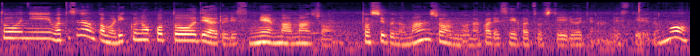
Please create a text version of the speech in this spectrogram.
当に私なんかも陸のことであるですね、まあ、マンション都市部のマンションの中で生活をしているわけなんですけれども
